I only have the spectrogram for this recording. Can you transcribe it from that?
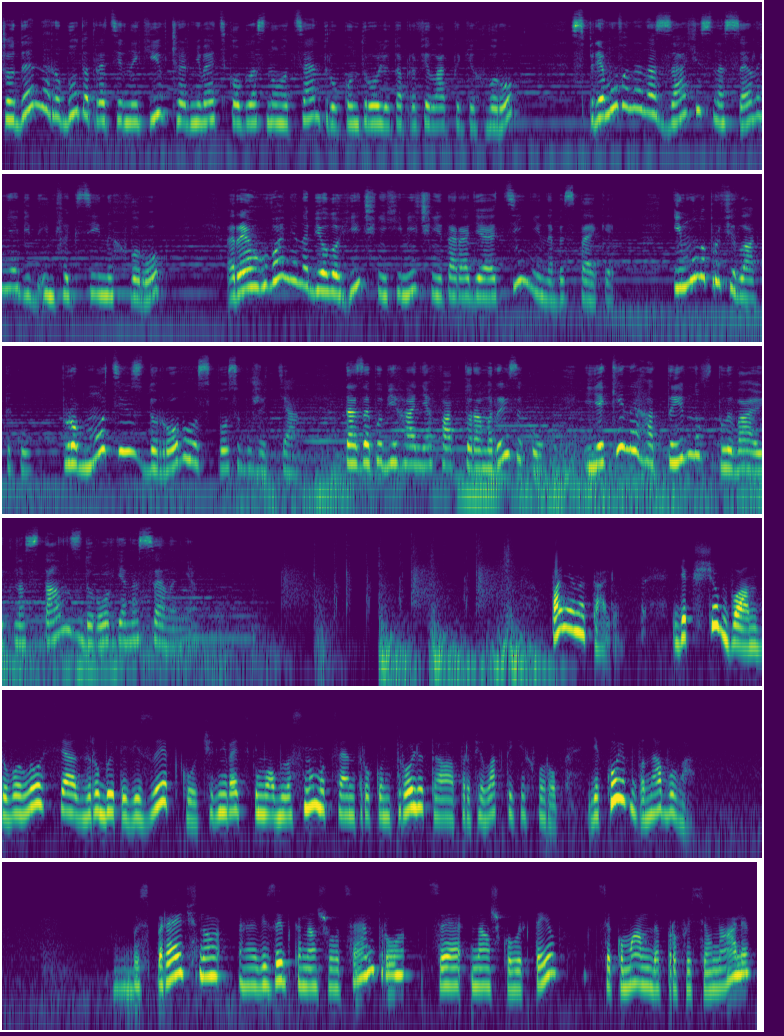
Щоденна робота працівників Чернівецького обласного центру контролю та профілактики хвороб спрямована на захист населення від інфекційних хвороб, реагування на біологічні, хімічні та радіаційні небезпеки, імунопрофілактику, промоцію здорового способу життя та запобігання факторам ризику, які негативно впливають на стан здоров'я населення. Пані Наталю, якщо б вам довелося зробити візитку Чернівецькому обласному центру контролю та профілактики хвороб, якою б вона була? Безперечно, е, візитка нашого центру це наш колектив, це команда професіоналів,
